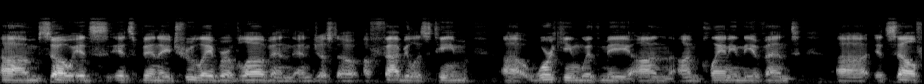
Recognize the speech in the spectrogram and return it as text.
Um, so it's it's been a true labor of love and and just a, a fabulous team uh, working with me on on planning the event uh, itself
